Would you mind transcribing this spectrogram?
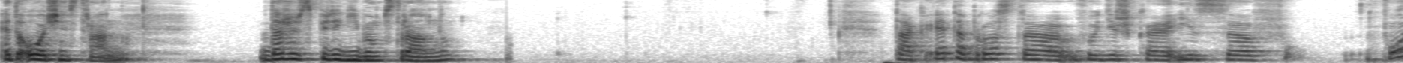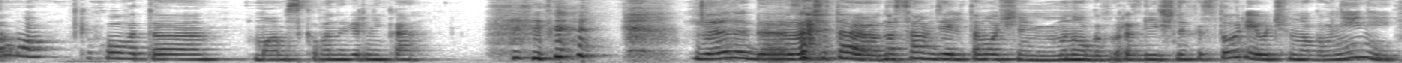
это очень странно. Даже с перегибом странно. Так, это просто выдержка из э, форума какого-то мамского наверняка. Да-да-да. Зачитаю. На самом деле там очень много различных историй, очень много мнений.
